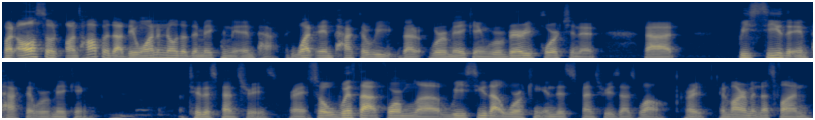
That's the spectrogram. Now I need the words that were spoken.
But also on top of that, they want to know that they're making an impact. What impact are we that we're making? We're very fortunate that we see the impact that we're making to dispensaries, right? So with that formula, we see that working in dispensaries as well, right? Environment that's fun,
